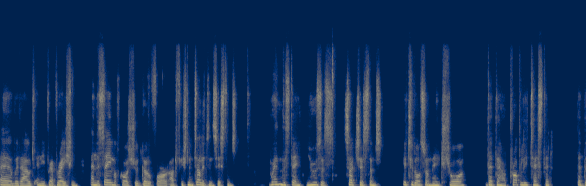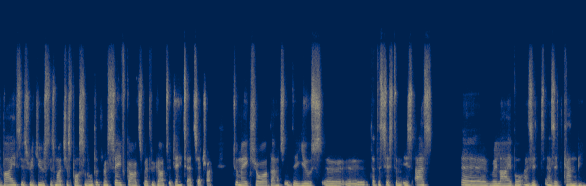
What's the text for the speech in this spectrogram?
uh, without any preparation. And the same, of course, should go for artificial intelligence systems when the state uses such systems, it should also make sure that they are properly tested, that the bias is reduced as much as possible, that there are safeguards with regard to data, etc., to make sure that the use uh, uh, that the system is as uh, reliable as it as it can be.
